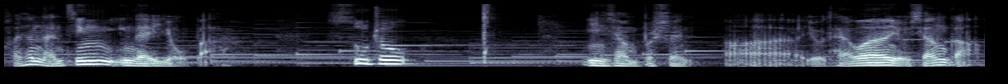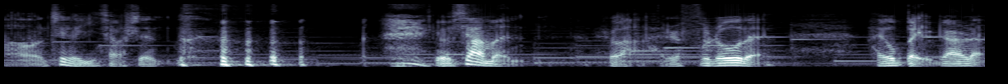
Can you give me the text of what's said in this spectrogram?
好像南京应该有吧，苏州印象不深啊。有台湾，有香港，这个印象深。有厦门是吧？还是福州的？还有北边的，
